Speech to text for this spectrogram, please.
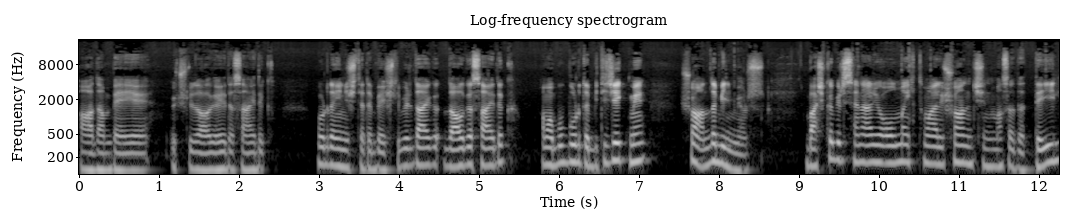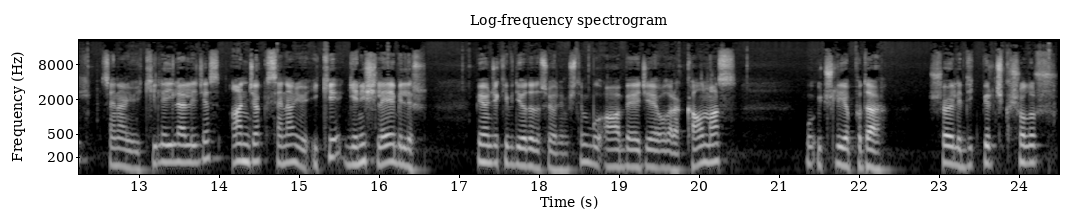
A'dan B'ye üçlü dalgayı da saydık. Burada inişte de beşli bir dalga saydık. Ama bu burada bitecek mi? Şu anda bilmiyoruz. Başka bir senaryo olma ihtimali şu an için masada değil. Senaryo 2 ile ilerleyeceğiz. Ancak senaryo 2 genişleyebilir. Bir önceki videoda da söylemiştim. Bu A, B, C olarak kalmaz. Bu üçlü yapıda şöyle dik bir çıkış olur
